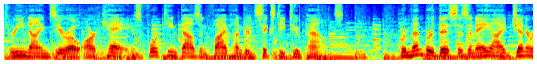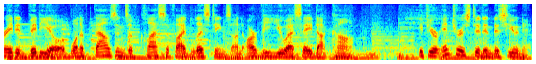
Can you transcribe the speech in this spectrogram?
390RK is 14,562 pounds. Remember this is an AI-generated video of one of thousands of classified listings on RVUSA.com. If you're interested in this unit,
